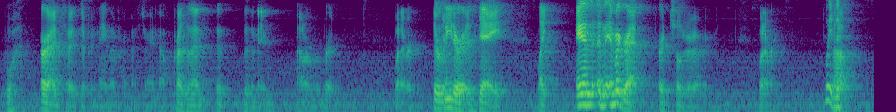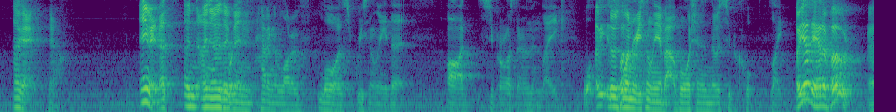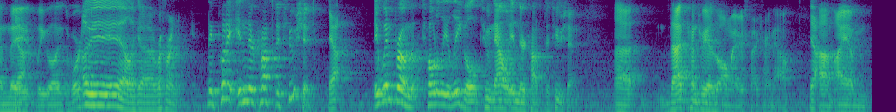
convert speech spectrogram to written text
or i'm sorry it's a different name than prime minister i know president is there's a name i don't remember it whatever their leader is gay like and an immigrant or children whatever wait. The, Uh, okay, yeah. Anyway, that's and I know they've been having a lot of laws recently that are super awesome and like well, I mean, there was what- one recently about abortion that was super cool. Like Oh yeah, they had a vote and they Yeah. legalized abortion. oh yeah, yeah, yeah, like a referendum. They put it in their constitution. Yeah. It went from totally illegal to now in their constitution. Uh, that country has all my respect right now. Yeah. Um, I am.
